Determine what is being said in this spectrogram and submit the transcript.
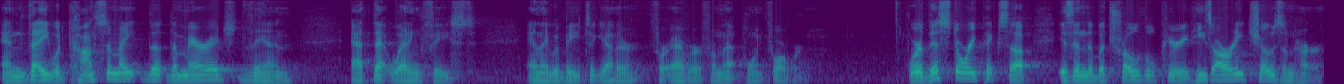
And they would consummate the, the marriage then at that wedding feast, and they would be together forever from that point forward. Where this story picks up is in the betrothal period. He's already chosen her.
